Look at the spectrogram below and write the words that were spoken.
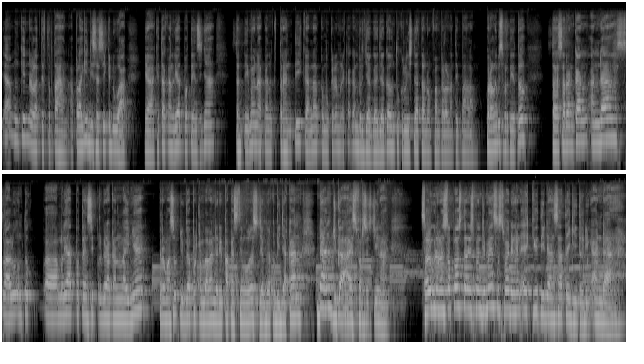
ya mungkin relatif tertahan apalagi di sesi kedua. Ya, kita akan lihat potensinya sentimen akan terhenti karena kemungkinan mereka akan berjaga-jaga untuk rilis data non farm nanti malam. Kurang lebih seperti itu. Saya sarankan Anda selalu untuk uh, melihat potensi pergerakan lainnya, termasuk juga perkembangan dari paket stimulus, juga kebijakan, dan juga AS versus China. Selalu gunakan stop loss dan risk management sesuai dengan equity dan strategi trading Anda.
